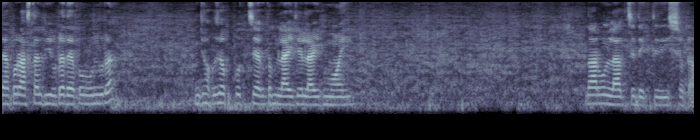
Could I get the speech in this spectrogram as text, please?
দেখো, রাস্তার ভিউটা দেখো বন্ধুরা। ঝকঝক করছে একদম, লাইটে লাইটময় দারুণ লাগছে দেখতে দৃশ্যটা।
